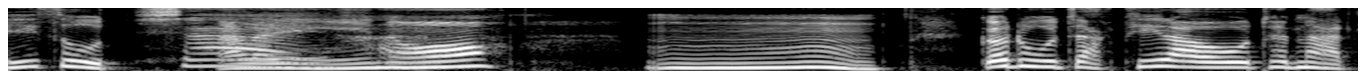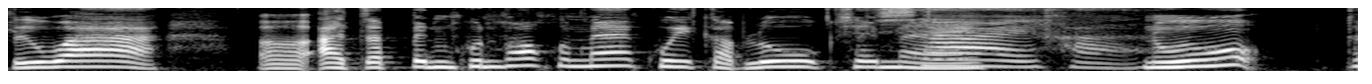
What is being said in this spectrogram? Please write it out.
ที่สุดใช่อะไรอย่างนี้ค่ะเนาะอืม ก็ดูจากที่เราถนัดหรือว่าเอ่ออาจจะเป็นคุณพ่อคุณแม่คุยกับลูกใช่ไหมๆใช่ค่ะหนูถ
